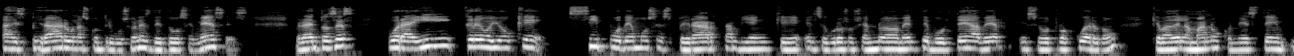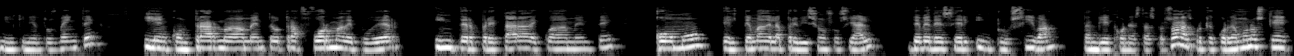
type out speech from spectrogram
a esperar unas contribuciones de 12 meses, ¿verdad? Entonces, por ahí creo yo que sí podemos esperar también que el Seguro Social nuevamente voltee a ver ese otro acuerdo que va de la mano con este 1520 y encontrar nuevamente otra forma de poder interpretar adecuadamente cómo el tema de la previsión social debe de ser inclusiva también con estas personas, porque acordémonos que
